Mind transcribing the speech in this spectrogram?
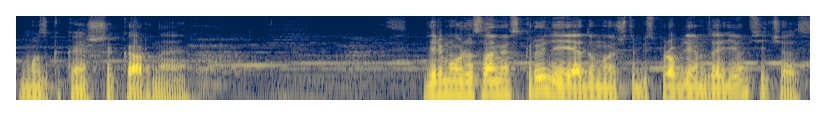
Музыка, конечно, шикарная. Дверь мы уже с вами вскрыли, я думаю, что без проблем зайдем сейчас.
